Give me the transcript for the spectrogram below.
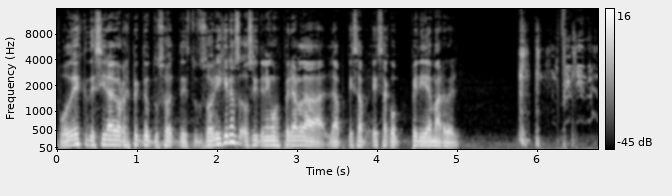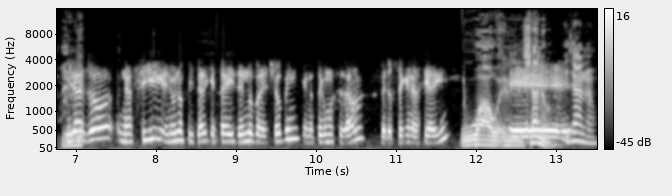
podés decir algo respecto de tus, de tus orígenes o si tenemos que esperar la, la- esa, esa peli de Marvel. Mira, yo nací en un hospital que está ahí yendo para el shopping, que no sé cómo se llama, pero sé que nací ahí. Wow, en Eh, el llano. Ya no.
